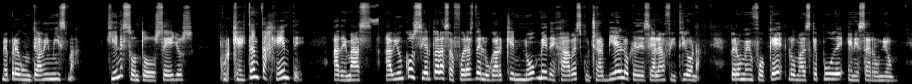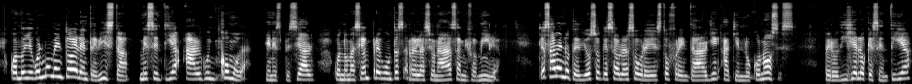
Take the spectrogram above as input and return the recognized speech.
Me pregunté a mí misma, ¿quiénes son todos ellos? ¿Por qué hay tanta gente? Además, había un concierto a las afueras del lugar que no me dejaba escuchar bien lo que decía la anfitriona, pero me enfoqué lo más que pude en esa reunión. Cuando llegó el momento de la entrevista, me sentía algo incómoda en especial cuando me hacían preguntas relacionadas a mi familia. Ya saben lo tedioso que es hablar sobre esto frente a alguien a quien no conoces, pero dije lo que sentía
